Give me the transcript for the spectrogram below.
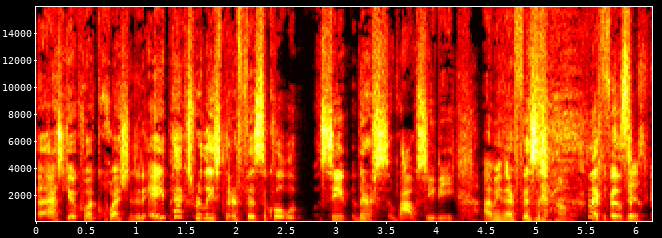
ask you a quick question: Did Apex release their physical C? Their wow CD? I mean their, phys- oh, their physical, disc?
